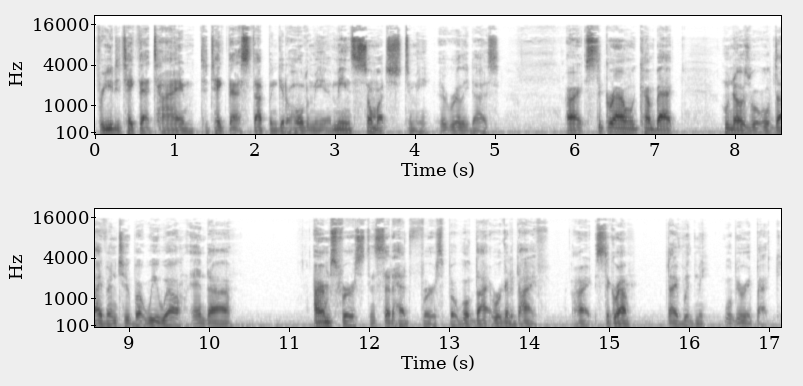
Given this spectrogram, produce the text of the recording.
for you to take that time to take that step and get a hold of me, it means so much to me. It really does. All right, stick around when we come back. Who knows what we'll dive into, but we will. And uh, arms first instead of head first, but we'll dive. We're to dive. All right, stick around. Dive with me. We'll be right back.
